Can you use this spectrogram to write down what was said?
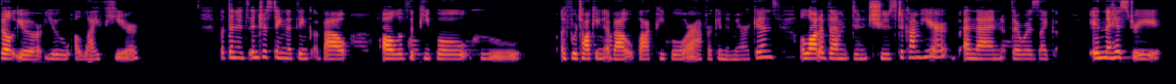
built your you a life here. But then it's interesting to think about all of the people who if we're talking about black people or African Americans, a lot of them didn't choose to come here. And then there was like in the history,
